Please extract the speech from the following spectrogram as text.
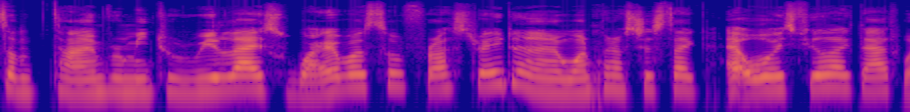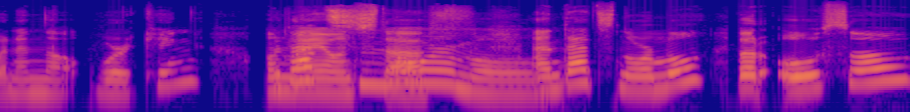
some time for me to realize why I was so frustrated and at one point I was just like I always feel like that when I'm not working on my own that's stuff. normal. And that's normal. But also,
